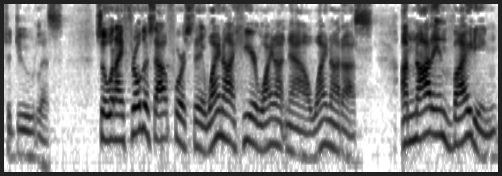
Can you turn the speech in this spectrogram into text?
to-do lists. So when I throw this out for us today, why not here? Why not now? Why not us? I'm not inviting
